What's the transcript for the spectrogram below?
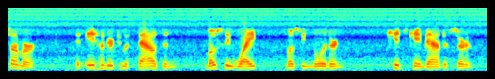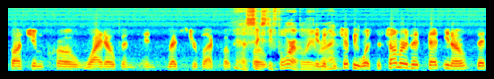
summer that 800 to 1,000 mostly white, mostly northern kids came down to sort of bust Jim Crow wide open and register black folks. Yeah, sixty four, I believe. In right? Mississippi was the summer that that you know that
